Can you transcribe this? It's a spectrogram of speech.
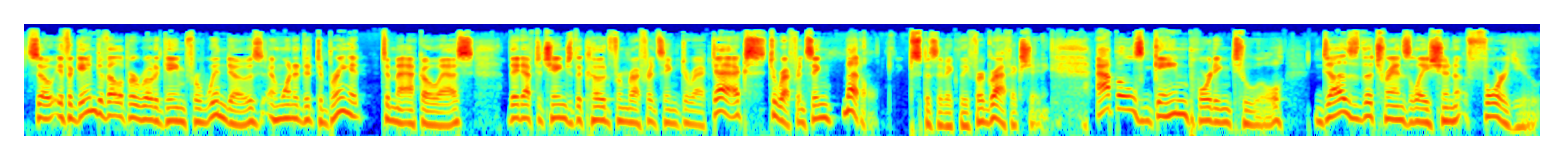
So if a game developer wrote a game for Windows and wanted it to bring it to Mac OS, they'd have to change the code from referencing DirectX to referencing Metal, specifically for graphics shading. Apple's game porting tool does the translation for you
